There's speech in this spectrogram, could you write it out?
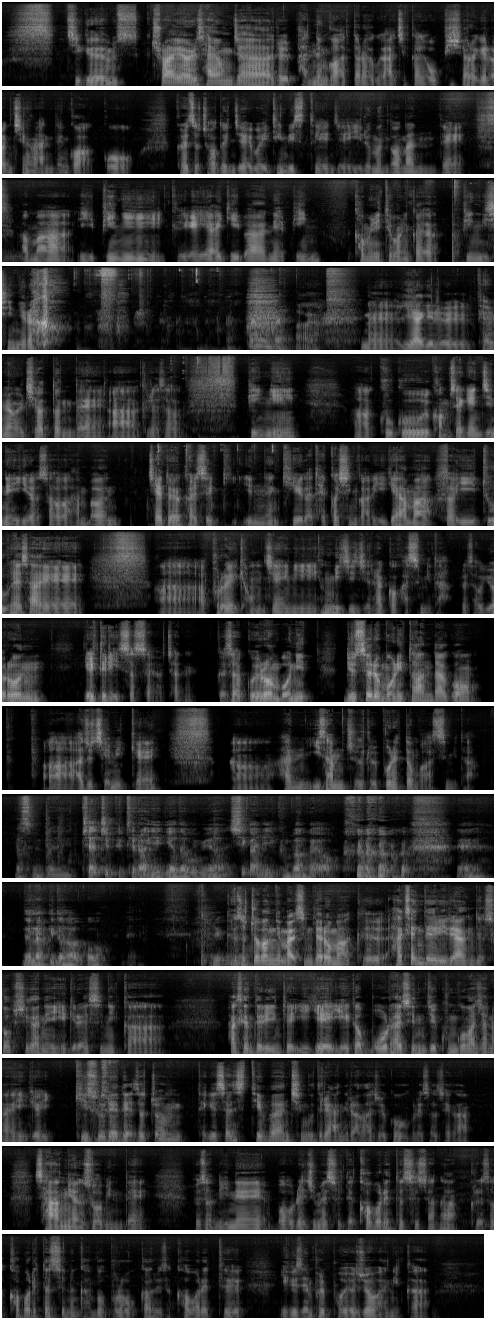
지금 trial 사용자를 받는 것 같더라고요. 아직까지 official하게 launching은 안 된 것 같고 그래서 저도 이제 waiting list에 이제 이름은 넣어놨는데 아마 이 빙이 그 AI 기반의 빙 커뮤니티 보니까 빙신이라고 아, 네 이야기를 별명을 지었던데 아 그래서 빙이 아, 구글 검색 엔진에 이어서 한번 재도약할 수 있는 기회가 될 것인가 이게 아마 이 두 회사의 아, 앞으로의 경쟁이 흥미진진할 것 같습니다. 그래서 이런 일들이 있었어요. 저는 그래서 이런 모니 뉴스를 모니터한다고 아, 아주 재밌게 어, 한 2, 3주를 보냈던 것 같습니다. 맞습니다. 챗 GPT랑 얘기하다 보면 시간이 금방 가요. 네, 놀랍기도 하고. 네. 그래서 뭐... 쪼박님 말씀대로 막 그 학생들이랑 이제 수업 시간에 얘기를 했으니까 학생들이 이제 이게 얘가 뭘 할 수 있는지 궁금하잖아요. 이게 기술에 그쵸. 대해서 좀 되게 센시티브한 친구들이 아니라 가지고 그래서 제가 4학년 수업인데 그래서 니네 뭐 resume 쓸 때 cover letter 쓰잖아. 그래서 cover letter 쓰는 거 한번 물어볼까? 그래서 cover letter example 보여줘 하니까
